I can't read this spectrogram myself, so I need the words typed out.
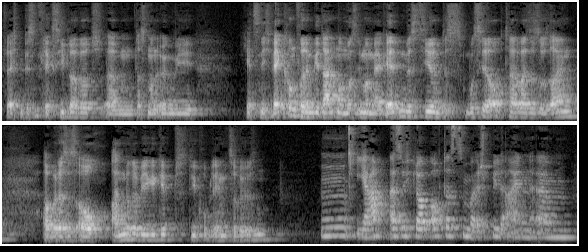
vielleicht ein bisschen flexibler wird, ähm, dass man irgendwie jetzt nicht wegkommt von dem Gedanken, man muss immer mehr Geld investieren, das muss ja auch teilweise so sein, aber dass es auch andere Wege gibt, die Probleme zu lösen? Mm, ja, also ich glaube auch, dass zum Beispiel ein ähm,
